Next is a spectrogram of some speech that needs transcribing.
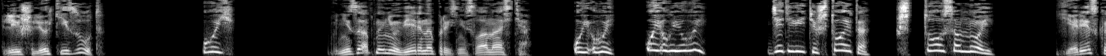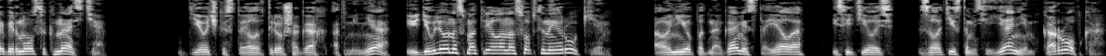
лишь легкий зуд. «Ой!» Внезапно неуверенно произнесла Настя. «Ой-ой! Ой-ой-ой!» «Дядя Витя, что это? Что со мной?» Я резко обернулся к Насте. Девочка стояла в трех шагах от меня и удивленно смотрела на собственные руки, а у нее под ногами стояла и светилась золотистым сиянием коробка.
